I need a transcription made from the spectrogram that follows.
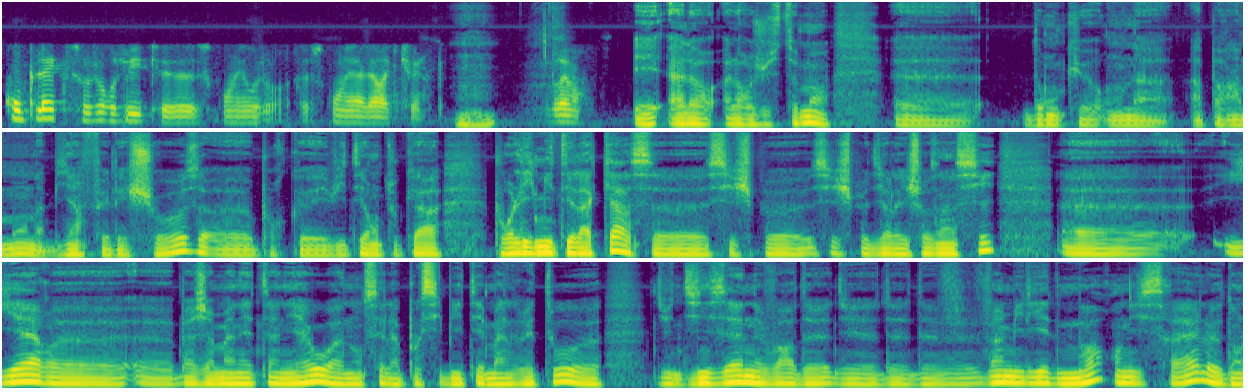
complexe aujourd'hui que ce qu'on est aujourd'hui, ce qu'on est à l'heure actuelle. Mhm. Vraiment. Et alors, justement, euh, donc on a apparemment on a bien fait les choses euh, pour que, éviter en tout cas pour limiter la casse, euh, si je peux si je peux dire les choses ainsi. Hier, euh, euh, Benjamin Netanyahu a annoncé la possibilité, malgré tout, euh, d'une dizaine, voire de, de, de, 20 milliers de morts en Israël, dans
